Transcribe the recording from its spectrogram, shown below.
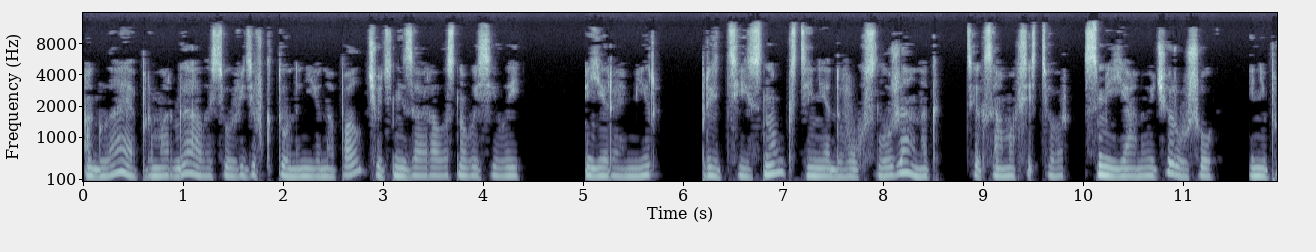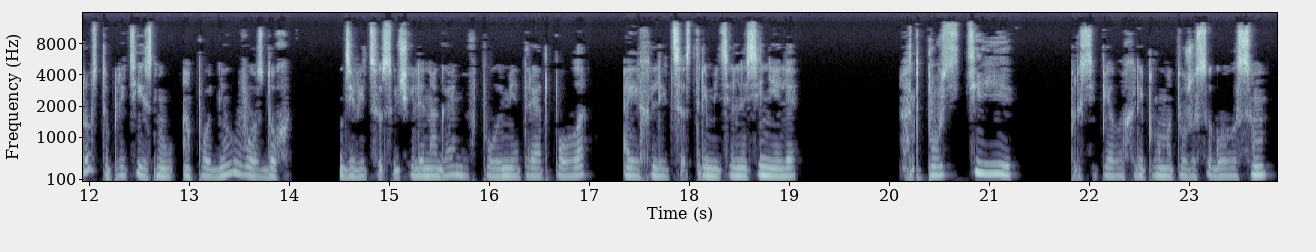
Аглая проморгалась, увидев, кто на нее напал, чуть не заорала с новой силой. Яромир притиснул к стене двух служанок, тех самых сестер, Смеяну и Чарушу, и не просто притиснул, а поднял воздух. Девицы сучили ногами в полуметре от пола, а их лица стремительно синели. «Отпусти!» — просипела хриплым от ужаса голосом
